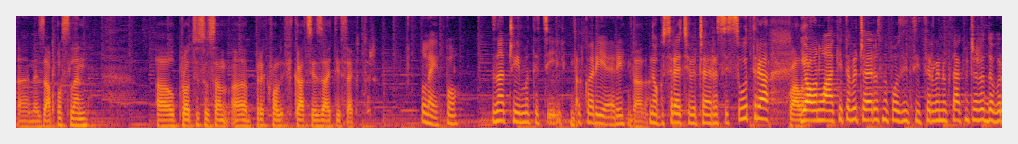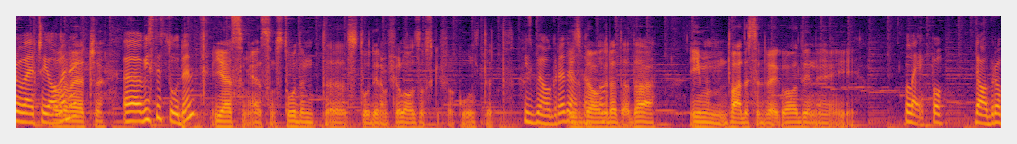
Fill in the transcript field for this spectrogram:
a, nezaposlen. A, u procesu sam a, prekvalifikacije za IT sektor. Lepo. Znači imate cilj u karijeri. Da, da. Mnogo sreće večeras i sutra. Hvala. Jovan Lakita večeras na poziciji crvenog takmičara. Dobroveče Jovane. Dobroveče. E, vi ste student Jesam, jesam student, e, studiram filozofski fakultet iz Beograda. iz tako? Beograda, da. Imam 22 godine i Lepo. Dobro.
